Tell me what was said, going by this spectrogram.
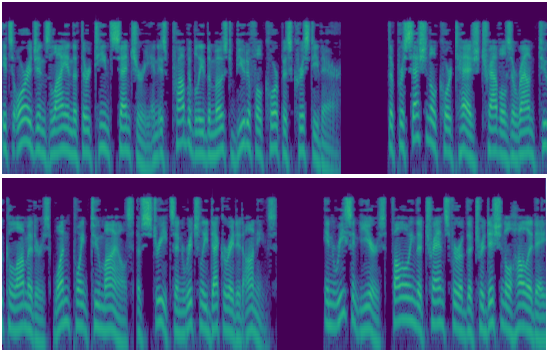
Its origins lie in the 13th century and is probably the most beautiful Corpus Christi there. The processional cortege travels around 2 kilometers (1.2 miles) of streets and richly decorated awnings. In recent years, following the transfer of the traditional holiday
